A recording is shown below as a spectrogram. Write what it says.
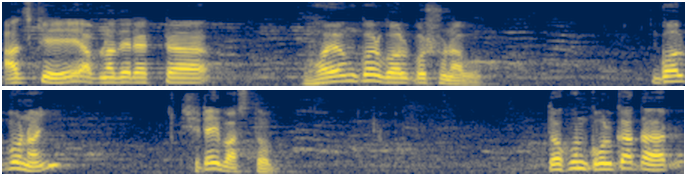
আজকে আপনাদের একটা ভয়ঙ্কর গল্প শোনাব। গল্প নয়, সেটাই বাস্তব। তখন কলকাতার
